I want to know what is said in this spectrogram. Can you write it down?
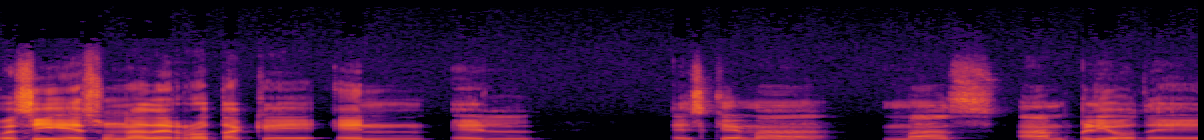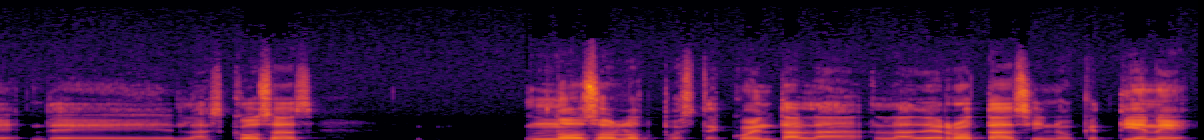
pues sí, es una derrota que en el esquema más amplio de, de las cosas, no solo pues te cuenta la, la, derrota, sino que tiene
